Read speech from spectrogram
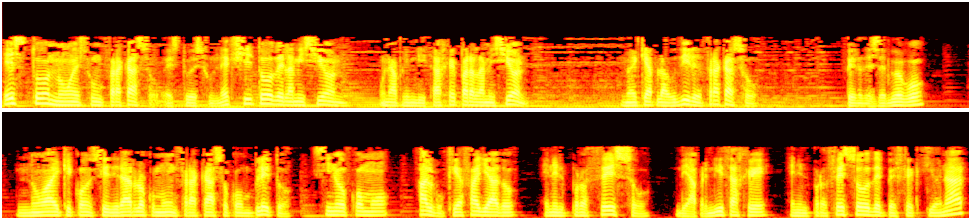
Esto no es un fracaso, esto es un éxito de la misión, un aprendizaje para la misión. No hay que aplaudir el fracaso, pero desde luego no hay que considerarlo como un fracaso completo, sino como algo que ha fallado en el proceso de aprendizaje, en el proceso de perfeccionar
